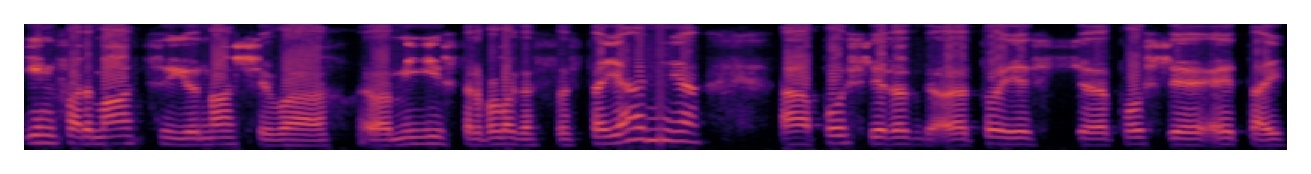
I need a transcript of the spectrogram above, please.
информацию нашего министра благосостояния, после, то есть после этой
